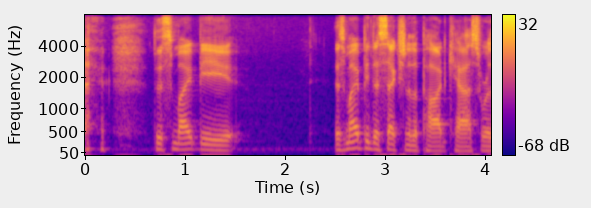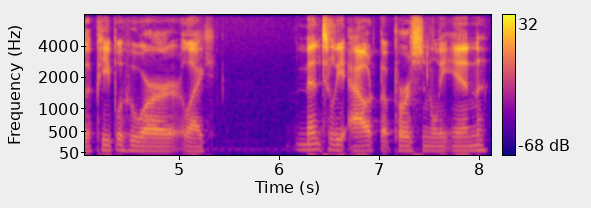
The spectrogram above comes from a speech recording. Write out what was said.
this might be. This might be the section of the podcast where the people who are like mentally out but personally in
